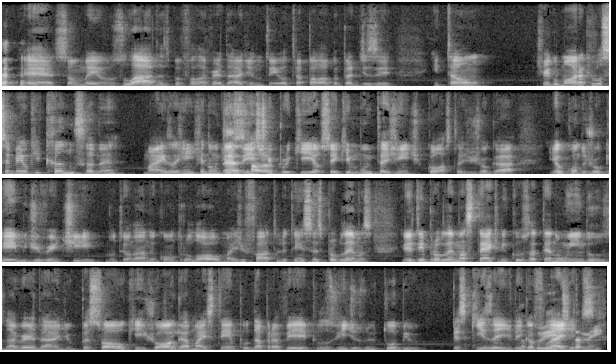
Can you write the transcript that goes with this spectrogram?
É, são meio zoadas, pra falar a verdade, eu não tenho outra palavra pra dizer. Então, chega uma hora que você meio que cansa, né? Mas a gente não desiste fala. porque eu sei que muita gente gosta de jogar. Eu, quando joguei, me diverti, não tenho nada contra o LoL, mas de fato ele tem esses problemas. Ele tem problemas técnicos até no Windows, na verdade. O pessoal que joga há mais tempo, dá pra ver pelos vídeos no YouTube. Pesquisa aí, League of Twitch Legends também.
